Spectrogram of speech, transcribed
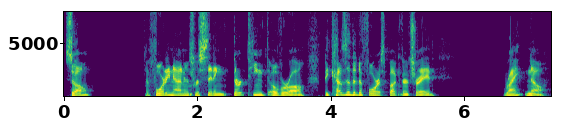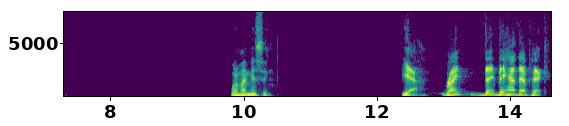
So the 49ers were sitting 13th overall because of the DeForest Buckner trade. Right? No. What am I missing? Yeah, right? They they had that pick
